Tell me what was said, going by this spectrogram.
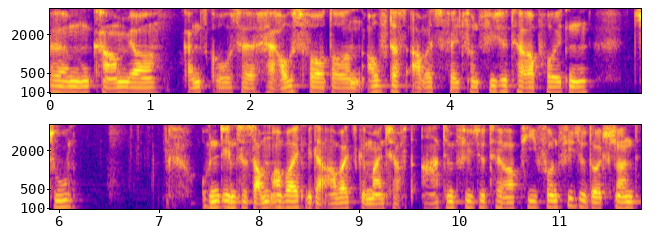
ähm, kamen ja ganz große Herausforderungen auf das Arbeitsfeld von Physiotherapeuten zu und in Zusammenarbeit mit der Arbeitsgemeinschaft Atemphysiotherapie von Physio Deutschland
